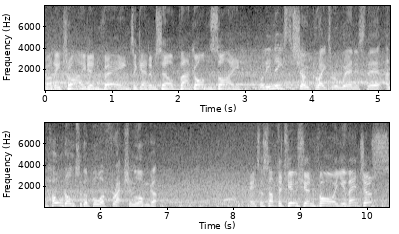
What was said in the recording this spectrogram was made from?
Well, he tried in vain to get himself back on side. Well, he needs to show greater awareness there and hold on to the ball a fraction longer. It's a substitution for Juventus.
